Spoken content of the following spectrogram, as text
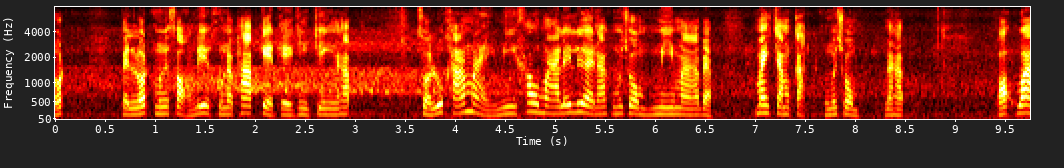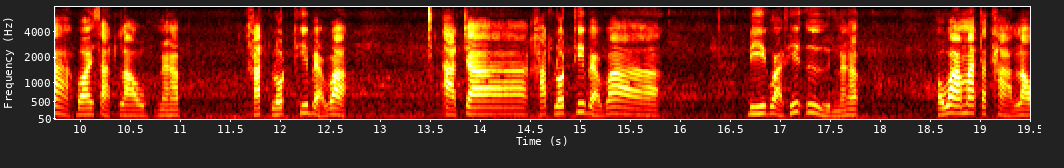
รถ เป็นรถมือสองที่คุณภาพเกรดเอจริง ๆ นะครับ ส่วนลูกค้าใหม่มีเข้ามาเรื่อยๆนะคุณผู้ชมมีมาแบบไม่จำกัดคุณผู้ชมนะครับ เพราะว่าบริษัทเรานะครับ คัดรถที่แบบว่า อาจจะคัดรถที่แบบว่าดีกว่าที่อื่นนะครับ เพราะว่ามาตรฐานเรา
